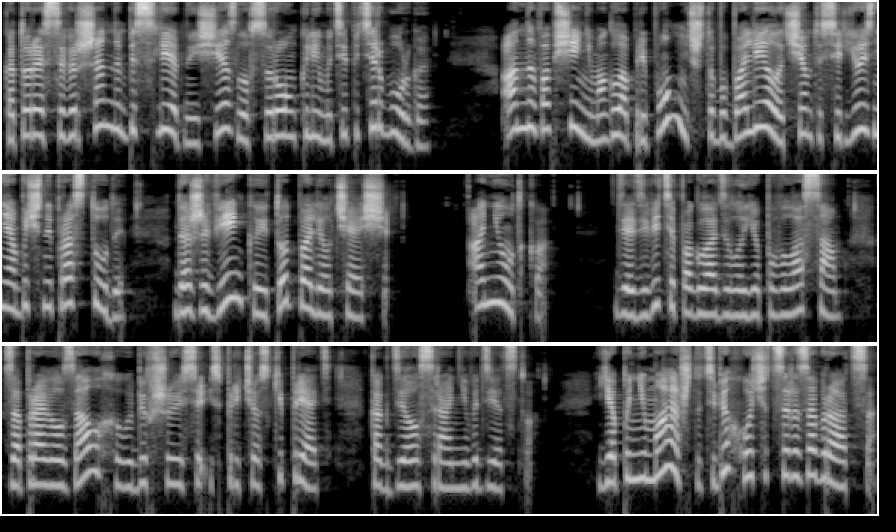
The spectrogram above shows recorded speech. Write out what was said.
которая совершенно бесследно исчезла в суровом климате Петербурга? Анна вообще не могла припомнить, чтобы болела чем-то серьезнее обычной простуды. Даже Венька и тот болел чаще. Анютка. Дядя Витя погладил ее по волосам, заправил за ухо выбившуюся из прически прядь, как делал с раннего детства. Я понимаю, что тебе хочется разобраться,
